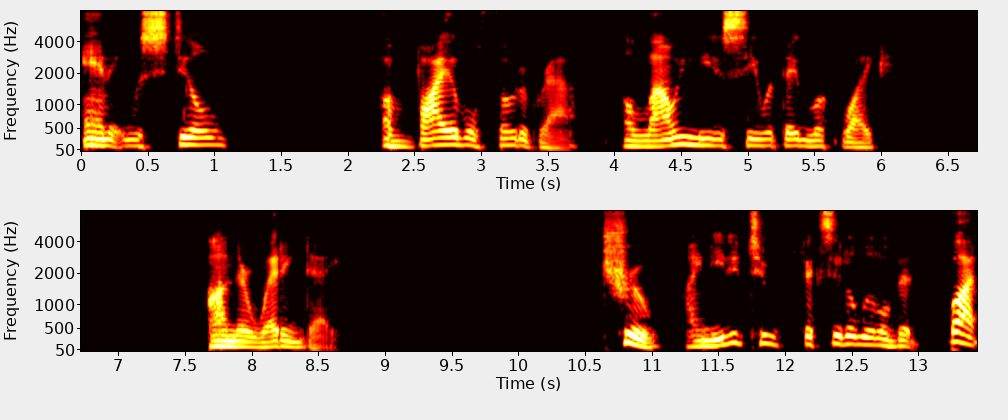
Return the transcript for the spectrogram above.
and it was still a viable photograph, allowing me to see what they looked like on their wedding day. True, I needed to fix it a little bit, but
